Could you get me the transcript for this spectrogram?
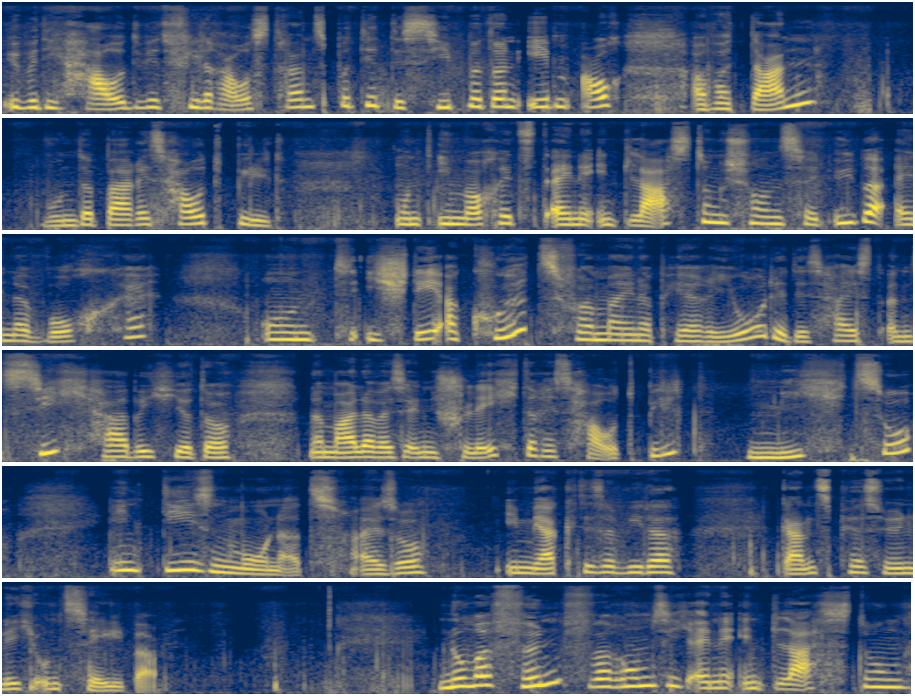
Über die Haut wird viel raustransportiert, das sieht man dann eben auch. Aber dann wunderbares Hautbild. Und ich mache jetzt eine Entlastung schon seit über einer Woche und ich stehe auch kurz vor meiner Periode. Das heißt, an sich habe ich hier da normalerweise ein schlechteres Hautbild. Nicht so in diesem Monat. Also ich merke das ja wieder ganz persönlich und selber. Nummer 5, warum sich eine Entlastung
